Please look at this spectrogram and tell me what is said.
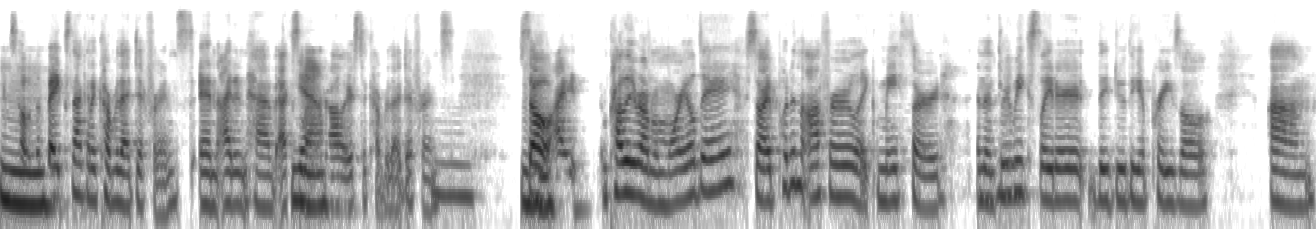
Mm-hmm. So the mm. bank's not going to cover that difference, and I didn't have X yeah. amount of dollars to cover that difference. Mm-hmm. So I probably around Memorial Day. So I put in the offer like May third, and then 3 mm-hmm. weeks later they do the appraisal. Um,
